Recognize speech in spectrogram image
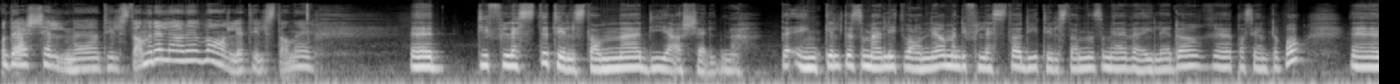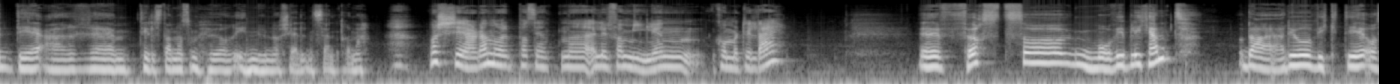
Og det er sjeldne tilstander, eller er det vanlige tilstander? De fleste tilstandene, de er sjeldne. Det er enkelte som er litt vanligere, men de fleste av de tilstandene som jeg veileder eh, pasienter på, eh, det er eh, tilstander som hører inn under sjeldensentrene. Hva skjer da når pasientene eller familien kommer til deg? Eh, først så må vi bli kjent. Og da er det jo viktig å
